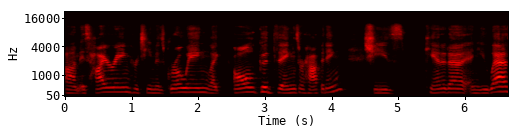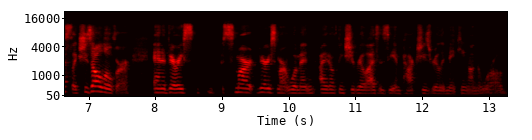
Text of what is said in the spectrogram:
um, is hiring her team is growing like all good things are happening she's canada and us like she's all over and a very smart, very smart woman. I don't think she realizes the impact she's really making on the world.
